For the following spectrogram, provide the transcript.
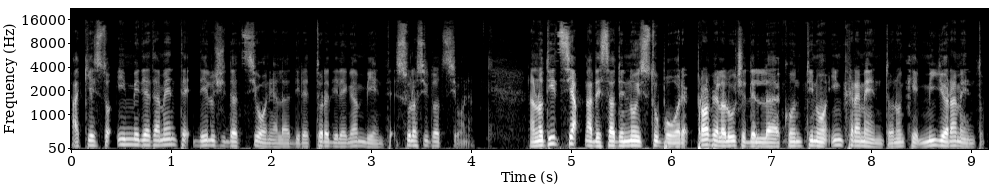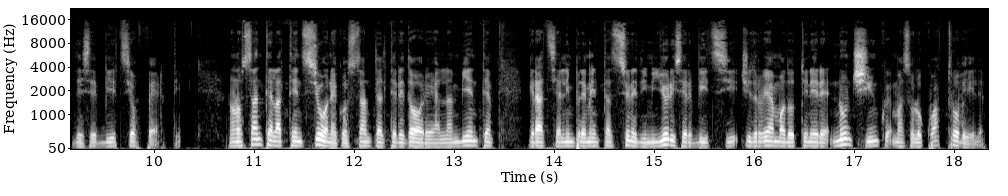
ha chiesto immediatamente delucidazioni al direttore di Lega Ambiente sulla situazione. La notizia ha destato in noi stupore proprio alla luce del continuo incremento nonché miglioramento dei servizi offerti. Nonostante l'attenzione costante al territorio e all'ambiente, grazie all'implementazione di migliori servizi, ci troviamo ad ottenere non 5 ma solo 4 vele.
